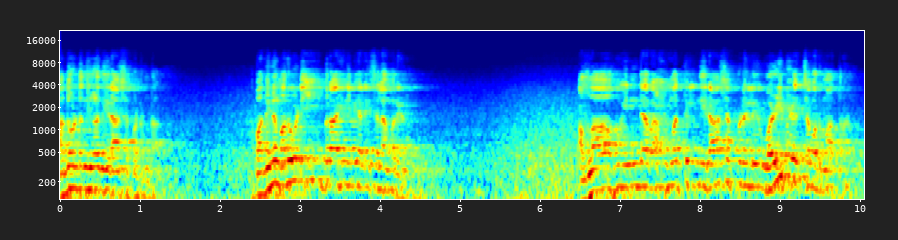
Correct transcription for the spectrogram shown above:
അതുകൊണ്ട് നിങ്ങൾ നിരാശപ്പെടണ്ട. അപ്പൊ അതിന് മറുപടി ഇബ്രാഹിം നബി അലൈഹി സ്വലാം പറയണം. അള്ളാഹുവിന്റെ റഹ്മത്തിൽ നിരാശപ്പെടൽ വഴിപിഴച്ചവർ മാത്രമാണ്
